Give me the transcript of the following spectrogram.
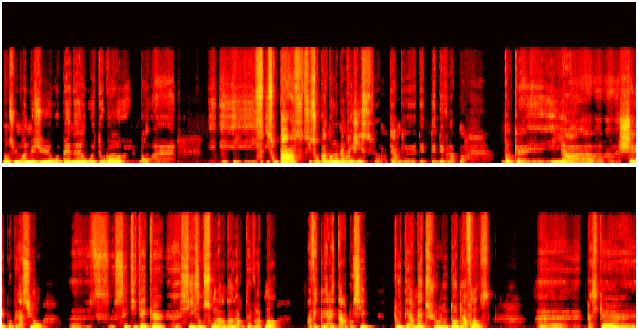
dans une moindre mesure au Bénin ou au Togo, bon, euh, ils ne sont, pas, sont pas dans le même registre en termes de, développement. Donc, euh, il y a euh, chez les populations cette idée que s'ils en sont là dans leur développement, avec les retards possibles, tout est à mettre sur le dos de la France. Parce que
